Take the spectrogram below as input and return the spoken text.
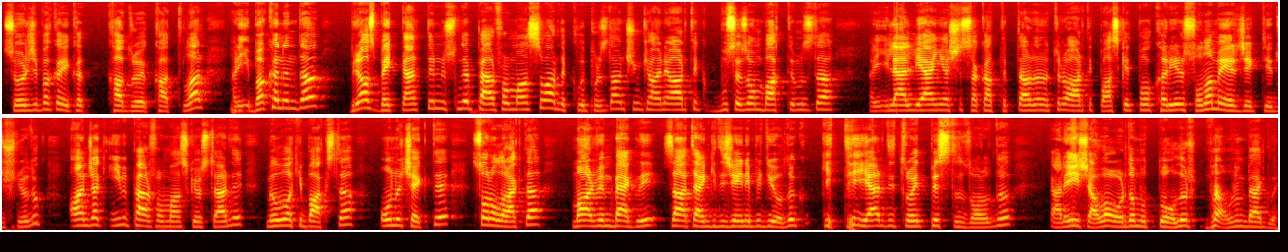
Serge Ibaka'yı kadroya kattılar. Hani Ibaka'nın da biraz beklentilerin üstünde bir performansı vardı Clippers'dan. Çünkü hani artık bu sezon baktığımızda hani ilerleyen yaşı sakatlıklardan ötürü artık basketbol kariyeri sona mı erecek diye düşünüyorduk. Ancak iyi bir performans gösterdi. Milwaukee Bucks da onu çekti. Son olarak da Marvin Bagley zaten gideceğini biliyorduk. Gittiği yer Detroit Pistons oldu. Yani inşallah orada mutlu olur Marvin Bagley.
